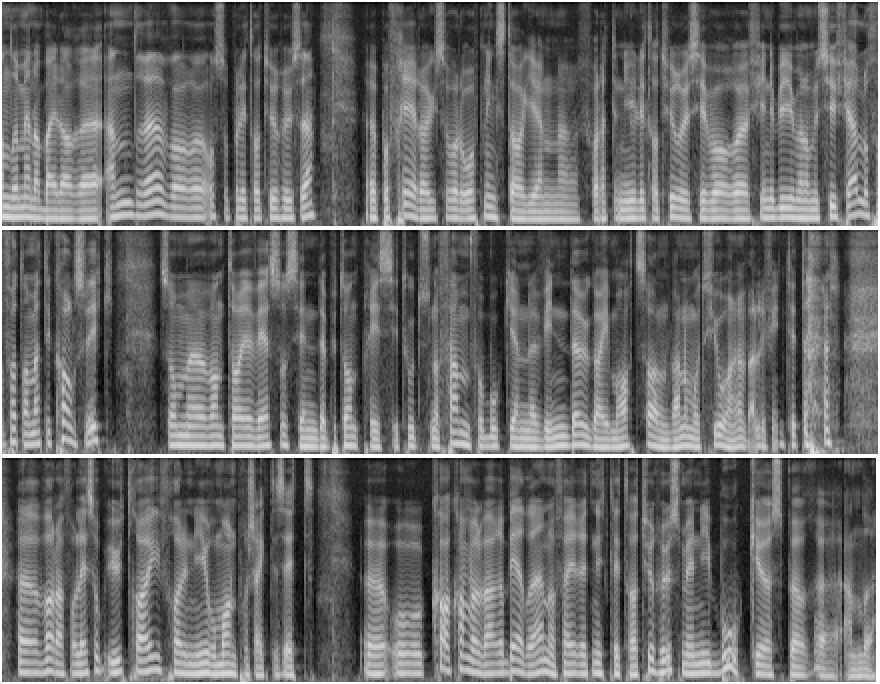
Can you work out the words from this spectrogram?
andre medarbeider Endre var også på Litteraturhuset. På fredag så var det åpningsdagen for dette nye litteraturhuset i vår fine by mellom Syfjell. Og forfatteren Mette Karlsvik, som vant Tarjei Vesaas sin debutantpris i 2005 for boken 'Vindauga i matsalen vender mot fjorden', en veldig fin tittel, var der for å lese opp utdrag fra det nye romanprosjektet sitt. Eh, og hva kan vel være bedre enn å feire et nytt litteraturhus med en ny bok, eh, spør eh, Endre.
